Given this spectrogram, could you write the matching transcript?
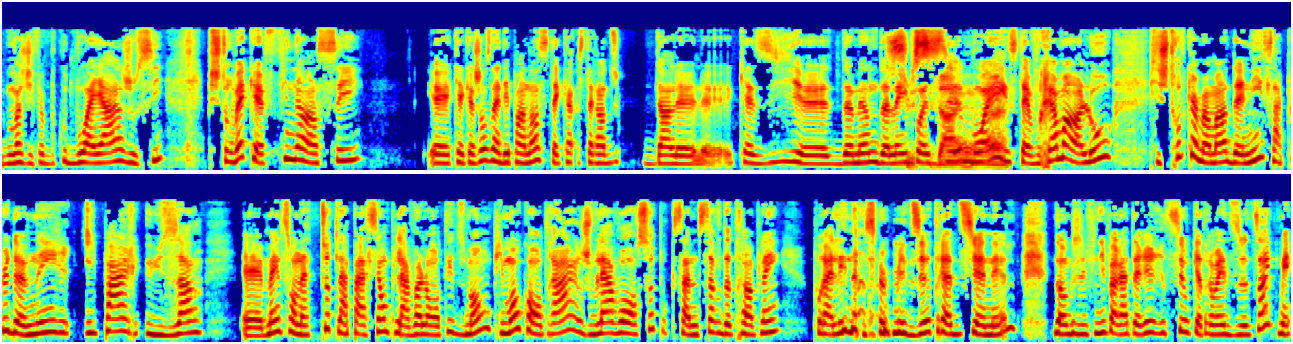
moi, j'ai fait beaucoup de voyages aussi. Puis je trouvais que financer euh, quelque chose d'indépendant, c'était rendu dans le, quasi euh, domaine de l'impossible. Ouais, c'était vraiment lourd. Puis je trouve qu'à un moment donné, ça peut devenir hyper usant. Euh, même si on a toute la passion puis la volonté du monde. Puis moi, au contraire, je voulais avoir ça pour que ça me serve de tremplin pour aller dans un média traditionnel. Donc, j'ai fini par atterrir ici au 98.5. Mais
